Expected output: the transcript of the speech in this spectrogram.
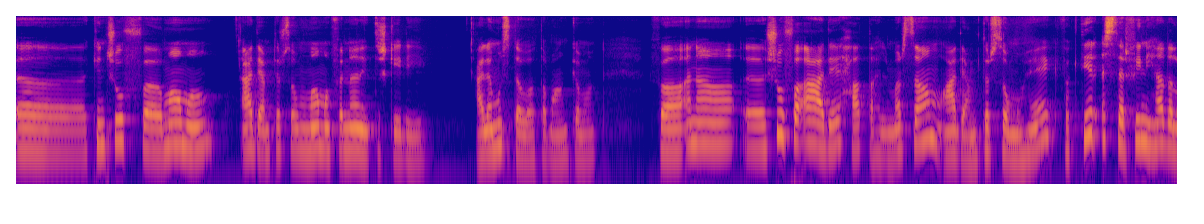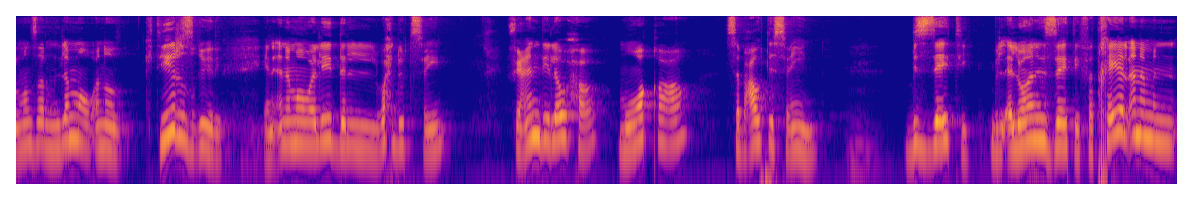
آه كنت شوف آه، ماما قاعدة عم ترسم ماما فنانة تشكيلية على مستوى طبعا كمان. فأنا آه، شوفها قاعدة حاطة هالمرسم وقاعدة عم ترسم وهيك فكتير أثر فيني هذا المنظر من لما وأنا كتير صغيرة. يعني أنا مواليد ال 91 في عندي لوحة موقعة 97 بالزيتي بالألوان الزيتي فتخيل أنا من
